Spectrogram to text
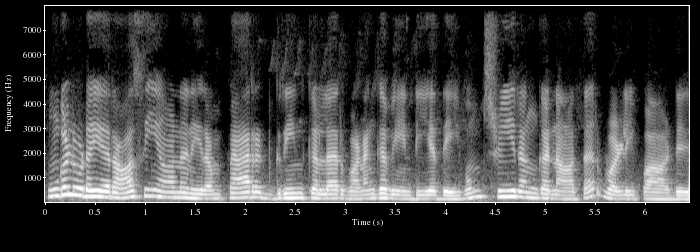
உங்களுடைய ராசியான நிறம் பேரட் கிரீன் கலர் வணங்க வேண்டிய தெய்வம் ஸ்ரீரங்கநாதர் வழிபாடு.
